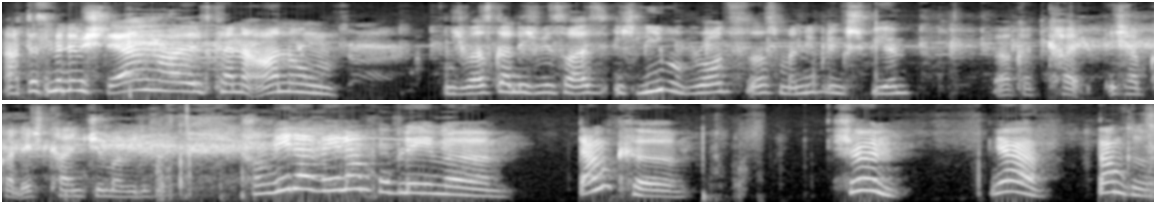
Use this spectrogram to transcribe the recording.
Ach, das mit dem Stern halt, keine Ahnung. Ich weiß gar nicht, wie es heißt. Ich liebe Brawl das ist mein Lieblingsspiel. Ja, kein, ich habe gerade echt keinen Schimmer, wie das ist. Schon wieder WLAN-Probleme. Danke. Schön. Ja, danke.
